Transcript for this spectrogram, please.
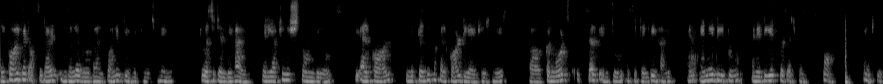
Alcohol gets oxidized in the liver by alcoholic dehydrogenase to acetaldehyde. The reaction is shown below. The alcohol, in the presence of alcohol dehydrogenase, uh, converts itself into acetaldehyde and NAD2 NADH plus H plus. Thank you.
